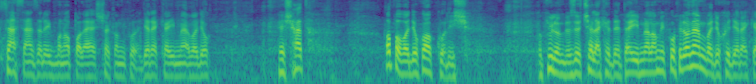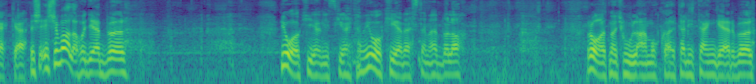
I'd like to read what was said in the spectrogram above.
száz százalékban apa lehessek, amikor a gyerekeimmel vagyok. És hát apa vagyok akkor is a különböző cselekedeteimmel, amikor például nem vagyok a gyerekekkel. És, és valahogy ebből jól kieviszkéltem, jól kieveztem ebből a rohadt nagy hullámokkal teli tengerből.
